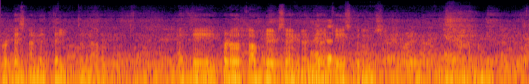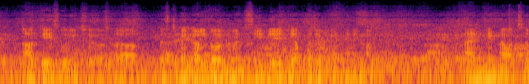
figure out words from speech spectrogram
ప్రొటెస్ట్ అనేది తెలుపుతున్నారు. అయితే ఇప్పటివరకు అప్డేట్స్ ఏంటంటే కేసు గురించి. ఆ కేసు గురించి వెస్ట్ బెంగాల్ గవర్నమెంట్ సిబిఐకి అప్పచెప్పింది నిన్న. అండ్ నిన్న వచ్చిన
